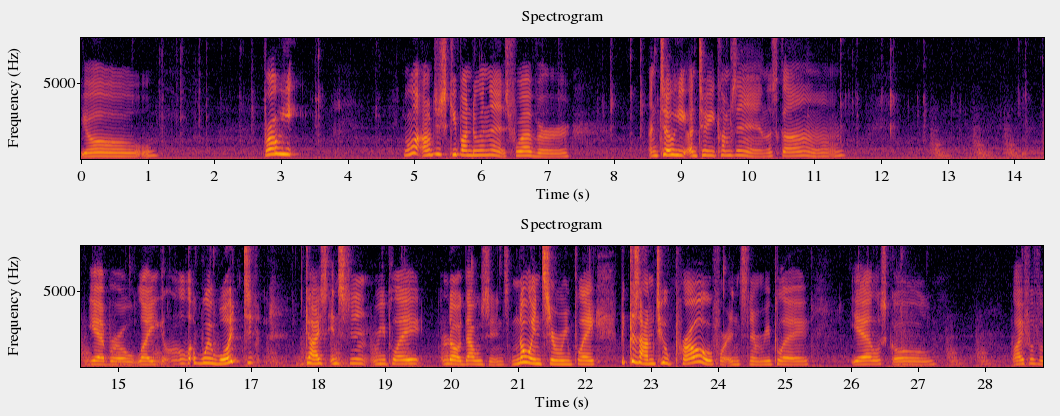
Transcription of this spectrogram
Yo. Bro, he... You know what? I'll just keep on doing this forever. Until he until he comes in. Let's go. Yeah, bro. Like, wait, what? Did, guys, instant replay. No, that was in, no instant replay because I'm too pro for instant replay. Yeah, let's go. Life of a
